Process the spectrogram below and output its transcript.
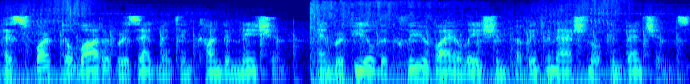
has sparked a lot of resentment and condemnation, and revealed a clear violation of international conventions,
